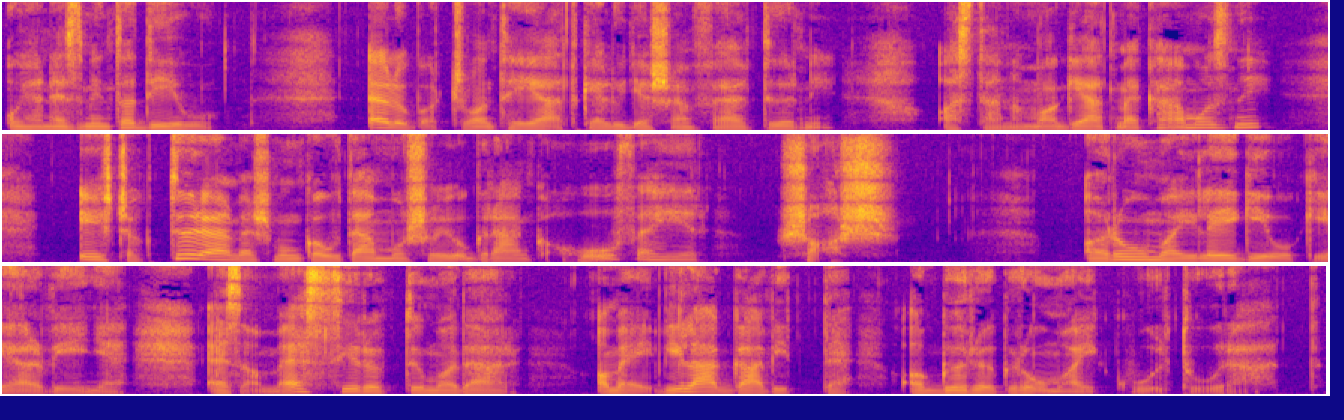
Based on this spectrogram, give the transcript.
Olyan ez, mint a dió. Előbb a csonthéját kell ügyesen feltörni, aztán a magját meghámozni, és csak türelmes munka után mosolyog ránk a hófehér sas. A római légió kielvénye, ez a messzi röptű madár, amely világgá vitte a görög-római kultúrát.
